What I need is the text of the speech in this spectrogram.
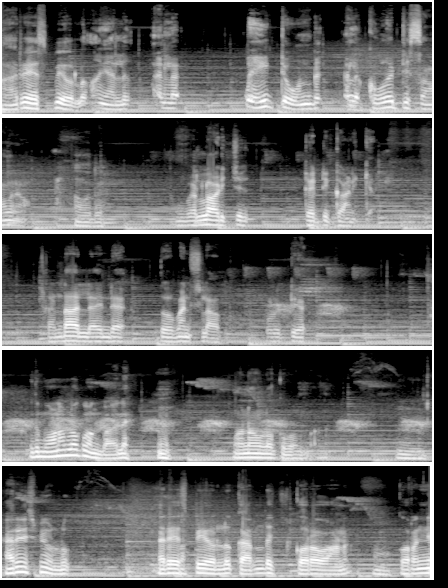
അര എസ് പി ഉള്ളു. നല്ല നല്ല വെയിറ്റും ഉണ്ട്. നല്ല ക്വാളിറ്റി സാധനമാണ്. അതെ. വെള്ളം അടിച്ച് കയറ്റി കാണിക്കാം. കണ്ടാലല്ല അതിന്റെ ഇത് മനസ്സിലാവും. ക്വാളിറ്റി ഇത് മോണോ ബ്ലോക്ക് പമ്പാണ് അല്ലേ? മോണോ ബ്ലോക്ക് പമ്പാണ് അര എസ് പി ഉള്ളൂ. അര എസ് പി ഉള്ളു. കറണ്ട് കുറവാണ്. കുറഞ്ഞ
